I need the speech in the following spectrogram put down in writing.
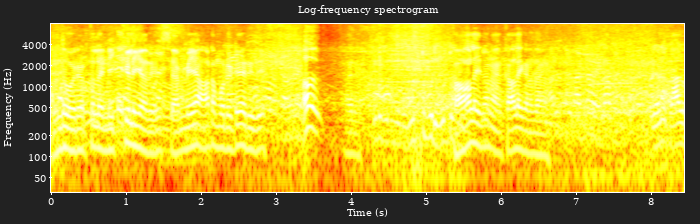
அந்த ஒரு இடத்துல நிற்கலைங்க அது. செம்மையாக ஆட்டம் போட்டுகிட்டே இருக்குது. காலை தானே காலை இல்லைன்னா கால்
